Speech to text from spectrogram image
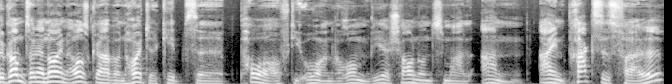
willkommen zu einer neuen Ausgabe und heute gibt's äh, Power auf die Ohren. Warum? Wir schauen uns mal an. Ein Praxisfall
